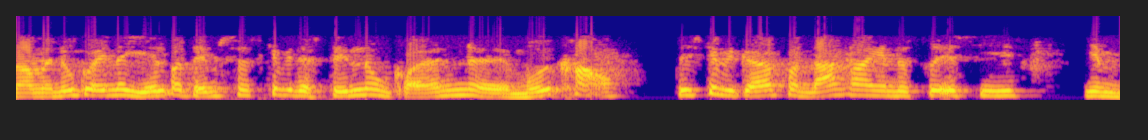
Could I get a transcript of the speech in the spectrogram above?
når man nu går ind og hjælper dem, så skal vi da stille nogle grønne øh, modkrav. Det skal vi gøre på en lang række industri og sige, jamen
